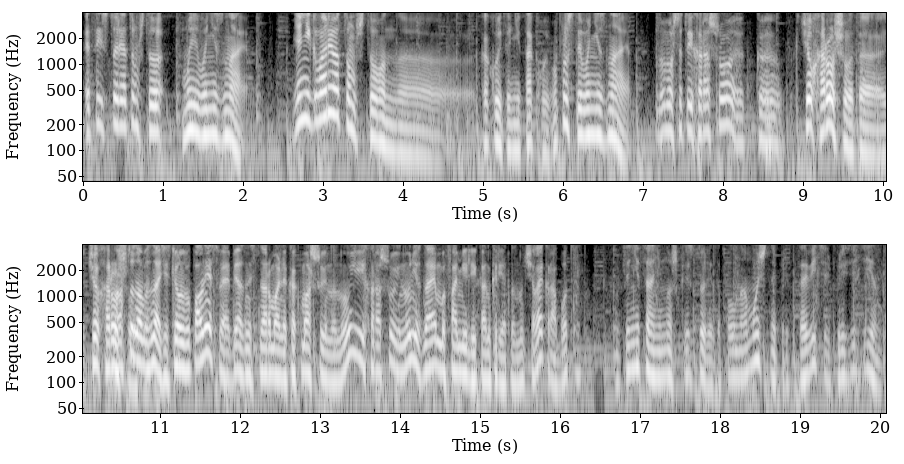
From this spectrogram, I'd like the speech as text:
Это история о том, что мы его не знаем. Я не говорю о том, что он э, какой-то не такой. Мы просто его не знаем. Ну, может, это и хорошо. э, к- Чего хорошего-то? Чего Ну, а хорошего? что нам знать, если он выполняет свои обязанности нормально, как машина? Ну и хорошо, и, ну не знаем мы фамилии конкретно, ну человек работает. Это не та немножко история. Это полномочный представитель президента.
